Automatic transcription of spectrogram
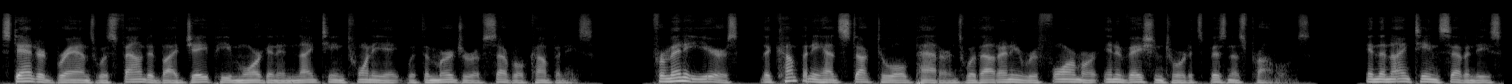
Standard Brands was founded by J.P. Morgan in 1928 with the merger of several companies. For many years, the company had stuck to old patterns without any reform or innovation toward its business problems. In the 1970s,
